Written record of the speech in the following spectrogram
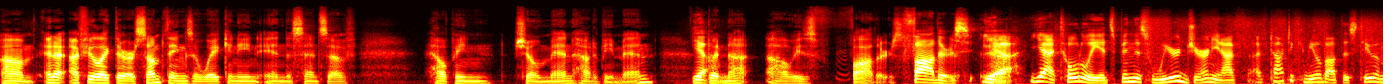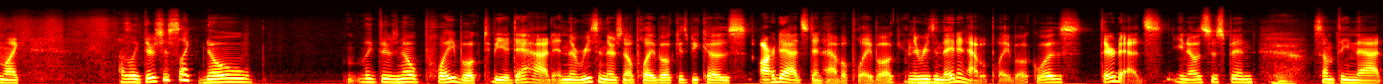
um, and I, I feel like there are some things awakening in the sense of helping show men how to be men, Yeah. but not always fathers. fathers. Yeah. Yeah. yeah, totally. It's been this weird journey, and I've I've talked to Camille about this too. I'm like, I was like, there's just like no, like there's no playbook to be a dad, and the reason there's no playbook is because our dads didn't have a playbook, and the reason they didn't have a playbook was their dads. You know, it's just been Yeah, something that,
